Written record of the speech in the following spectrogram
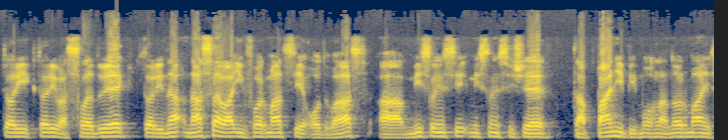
ktorý, ktorý vás sleduje, ktorý na, nasáva informácie od vás a myslím si, myslím si, že tá pani by mohla normálne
